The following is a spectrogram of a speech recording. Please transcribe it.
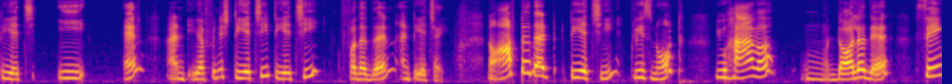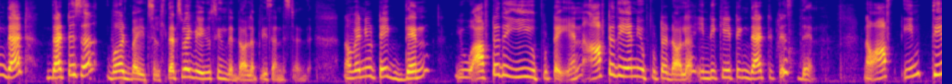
THEN and you have finished THE, THE for the then and THI. Now, after that THE, please note you have a um, dollar there saying that that is a word by itself. That is why we are using the dollar, please understand that. Now, when you take then, you after the E you put a N, after the N you put a dollar indicating that it is then. Now, in thin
